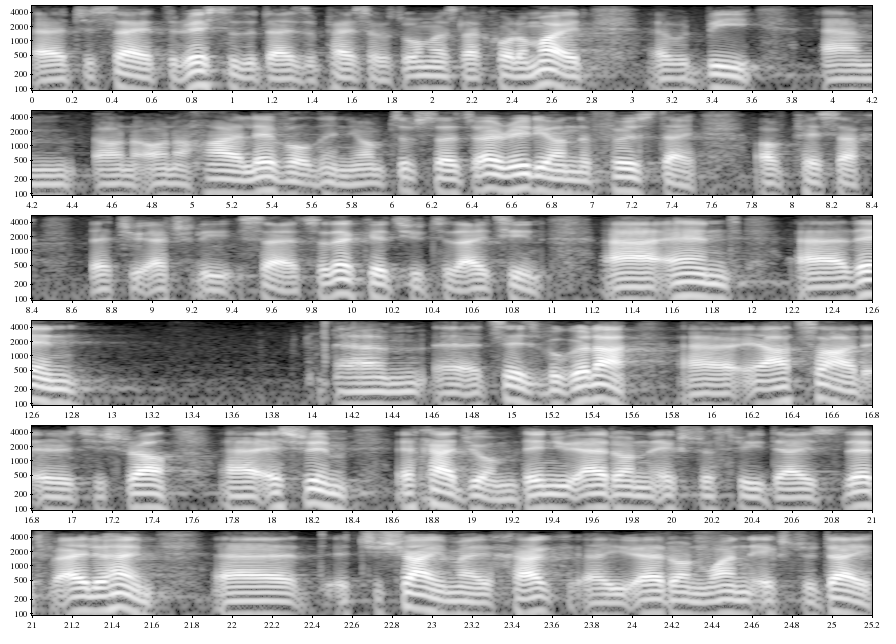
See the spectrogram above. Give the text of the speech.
uh, to say it the rest of the days of Pesach. It's almost like Chol Hamoed uh, would be um, on, on a higher level than Yom Tov. So it's already on the first day of Pesach that you actually say it. So that gets you to the 18. Uh, and then um, uh, it says Vugula uh, outside Eretz Yisrael Esrim uh, Echad Yom. Then you add on extra three days to that. For Elohim uh, Tishay Meichag, uh, you add on one extra day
